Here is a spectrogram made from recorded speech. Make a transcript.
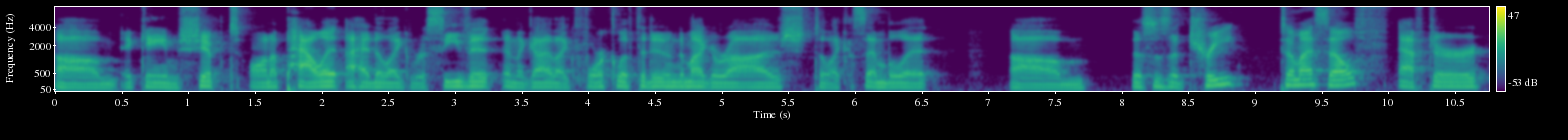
Um, it came shipped on a pallet. I had to like receive it, and the guy like forklifted it into my garage to like assemble it. Um, this was a treat to myself after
